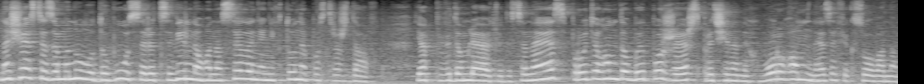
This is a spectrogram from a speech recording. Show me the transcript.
На щастя, за минулу добу серед цивільного населення ніхто не постраждав. Як повідомляють від СНС, протягом доби пожеж, спричинених ворогом, не зафіксовано.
